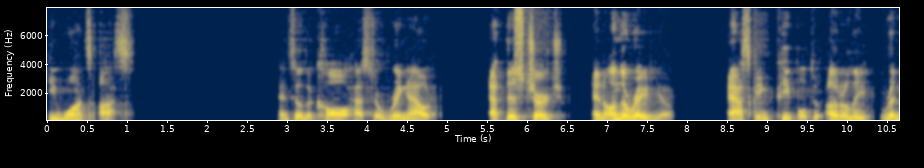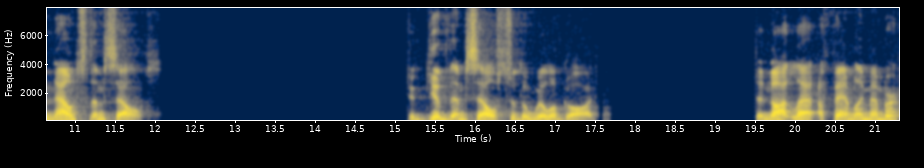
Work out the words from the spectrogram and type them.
He wants us. And so the call has to ring out at this church and on the radio, asking people to utterly renounce themselves, to give themselves to the will of God, to not let a family member,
